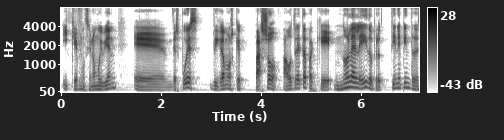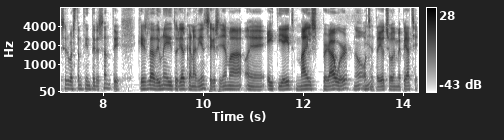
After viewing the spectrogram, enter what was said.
y que funcionó muy bien. Eh, después, digamos que pasó a otra etapa que no la he leído, pero tiene pinta de ser bastante interesante, que es la de una editorial canadiense que se llama eh, 88 Miles Per Hour, ¿no? 88 mph,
